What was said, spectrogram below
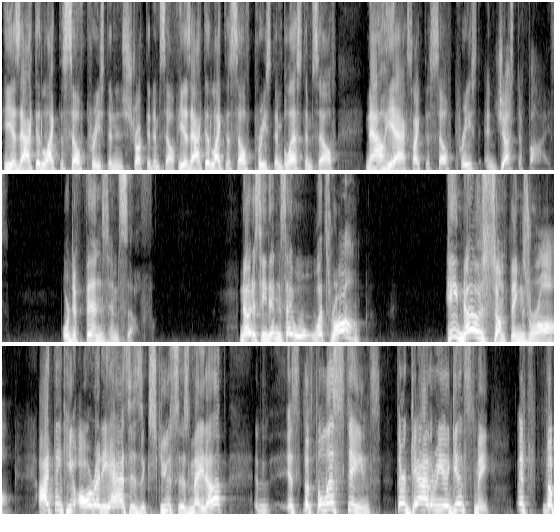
He has acted like the self priest and instructed himself. He has acted like the self priest and blessed himself. Now he acts like the self priest and justifies or defends himself. Notice he didn't say, Well, what's wrong? He knows something's wrong. I think he already has his excuses made up. It's the Philistines. They're gathering against me. It's the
